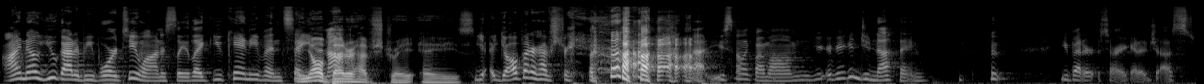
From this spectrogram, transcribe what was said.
I know you got to be bored too, honestly. Like you can't even say and y'all better have straight A's. Y- y'all better have straight. That- you sound like my mom. If you, if you can do nothing, you better. Sorry, I gotta adjust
